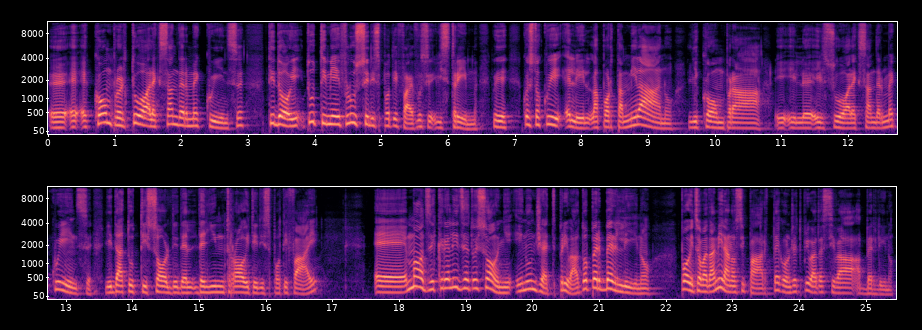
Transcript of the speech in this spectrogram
eh, e, e, compro il tuo Alexander McQueen's. Ti do i, tutti i miei flussi di Spotify, flussi, gli stream. Quindi questo qui è lì, la porta a Milano, gli compra il, il, suo Alexander McQueen's, gli dà tutti i soldi del, degli introiti di Spotify. E Mozik realizza i tuoi sogni in un jet privato per Berlino poi insomma da Milano si parte con un jet privato e si va a Berlino.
